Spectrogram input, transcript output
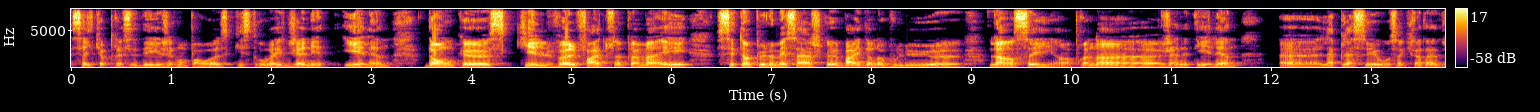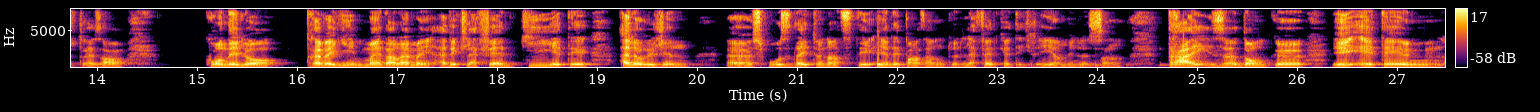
celle qui a précédé Jérôme Powell, qui se trouve être Janet Yellen. Donc, euh, ce qu'ils veulent faire tout simplement, et c'est un peu le message que Biden a voulu euh, lancer en prenant Janet Yellen, euh, la placer au secrétaire du Trésor, qu'on est là, travailler main dans la main avec la Fed, qui était à l'origine euh, supposée d'être une entité indépendante, la Fed qui a été créée en 1913, donc, euh, et était une,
